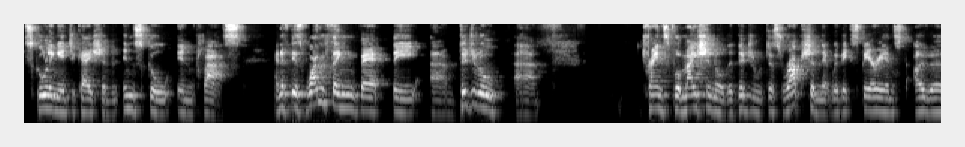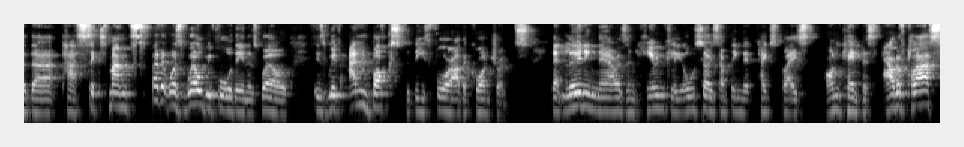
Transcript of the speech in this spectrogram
schooling education in school in class. And if there's one thing that the um, digital uh, transformation or the digital disruption that we've experienced over the past six months, but it was well before then as well, is we've unboxed these four other quadrants. That learning now is inherently also something that takes place on campus out of class,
